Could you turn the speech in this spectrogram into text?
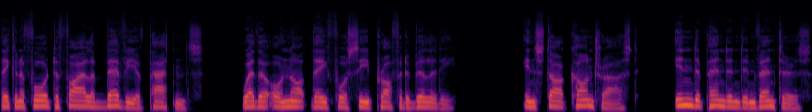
they can afford to file a bevy of patents, whether or not they foresee profitability. In stark contrast, independent inventors,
